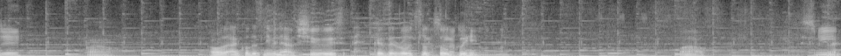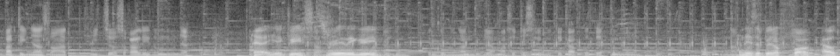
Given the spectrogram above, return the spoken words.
yeah wow. Oh the uncle doesn't even have shoes because the roads look so clean. wow. Ini padinya sangat hijau sekali teman-teman ya yeah he agrees. It's really green pegunungan yang masih diselimuti kabut ya teman-teman. And there's a bit of fog out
